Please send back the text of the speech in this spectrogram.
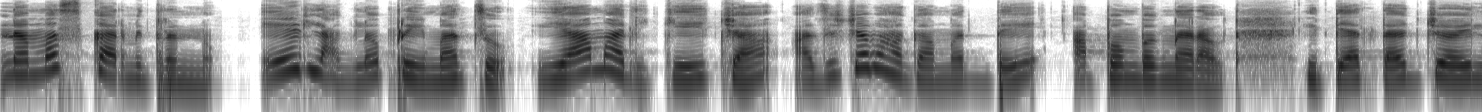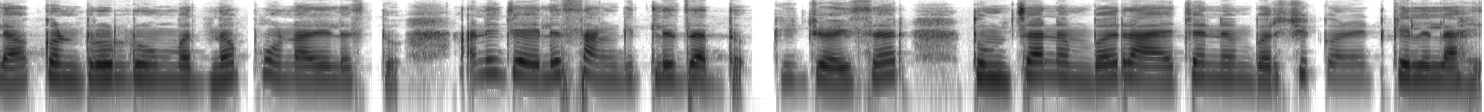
नमस्कार मित्रांनो. एड लागलं प्रेमाचं. या मालिकेच्या आजच्या भागामध्ये आपण बघणार आहोत. इथे आता जयला कंट्रोल रूममधनं फोन आलेला असतो. आणि जयला सांगितलं जातं की जय सर तुमचा नंबर रायाच्या नंबरशी कनेक्ट केलेला आहे.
